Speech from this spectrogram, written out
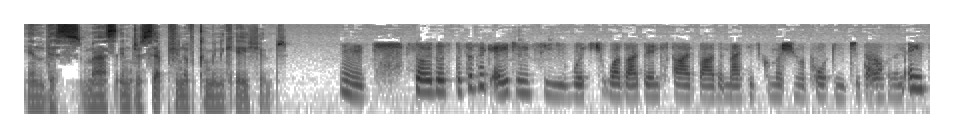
in this mass interception of communications? Mm. So the specific agency which was identified by the Matthews Commission report in 2008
